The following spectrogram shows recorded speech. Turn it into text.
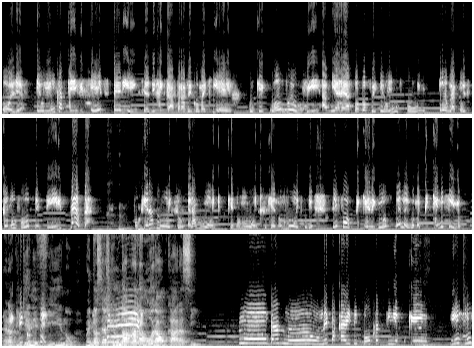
Olha, eu nunca tive experiência de ficar para ver como é que é. Porque quando eu vi, a minha reação só foi: eu não vou transar com isso, porque eu não vou sentir nada. Porque era muito, era muito pequeno, muito pequeno, muito pequeno. Se for pequeno e grosso, beleza, mas pequeno e fino. Era que pequeno e fino. Mas então você acha que não dá pra namorar um cara assim? Não, dá não. Cair de boca tinha, porque eu não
